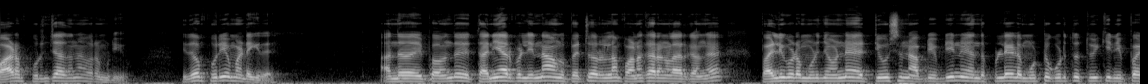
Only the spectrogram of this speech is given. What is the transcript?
பாடம் புரிஞ்சால் தானே வர முடியும். இதுவும் புரிய மாட்டேங்குது. அந்த இப்போ வந்து தனியார் பள்ளின்னா அவங்க பெற்றோர்கள்லாம் பணக்காரங்களாக இருக்காங்க. பள்ளிக்கூடம் முடிஞ்ச உடனே டியூஷன் அப்படி இப்படின்னு அந்த பிள்ளைகளை முட்டு கொடுத்து தூக்கி நிப்ப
